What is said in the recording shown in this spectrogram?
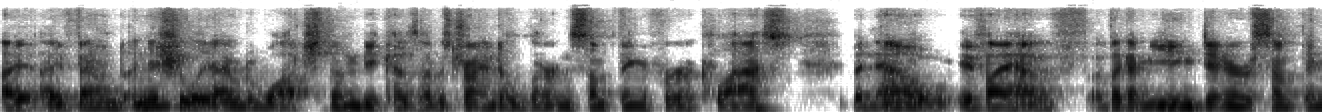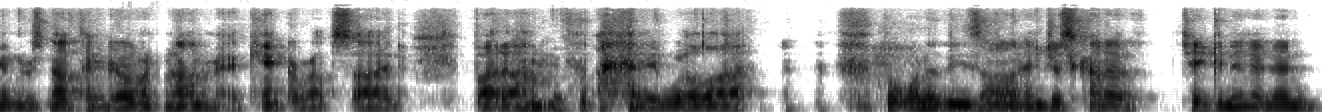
I, I, found initially I would watch them because I was trying to learn something for a class. But now, if I have like I'm eating dinner or something and there's nothing going on, I, can't go outside. But um, I will uh, put one of these on and just kind of take it in and, and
